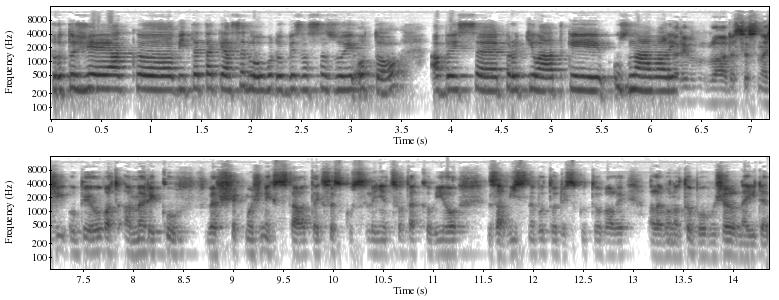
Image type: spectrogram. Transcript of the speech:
protože jak eh, víte, tak já se dlouhodobě zasazuji o to, aby se protilátky uznávaly. Tady vláda se snaží objevovat Ameriku ve všech možných státech, se zkusili něco takového zavíst nebo to diskutovali, ale ono to bohužel nejde.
